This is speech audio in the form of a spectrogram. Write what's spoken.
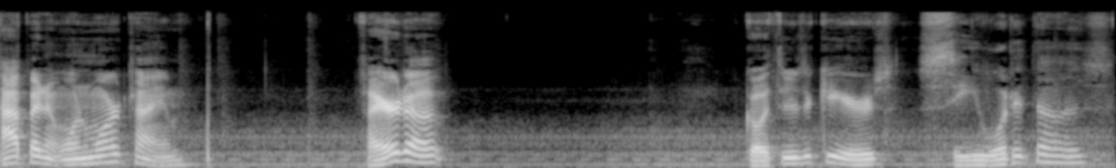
Hop in it one more time. Fire it up. Go through the gears. See what it does.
